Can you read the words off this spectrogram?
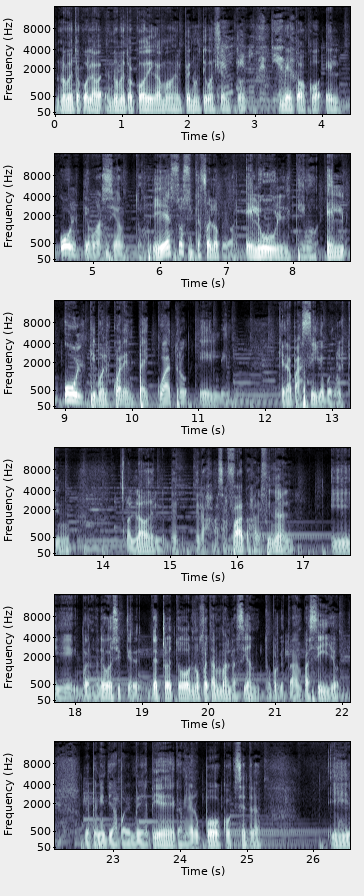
no me tocó, no me tocó digamos, el penúltimo asiento, me tocó el último asiento. Y eso sí que fue lo peor. El último, el último, el 44L, que era pasillo por último al lado de, las azafatas al final. Y bueno, debo decir que dentro de todo no fue tan mal el asiento porque estaba en pasillo, me permitía ponerme de pie, caminar un poco, etc. Y,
